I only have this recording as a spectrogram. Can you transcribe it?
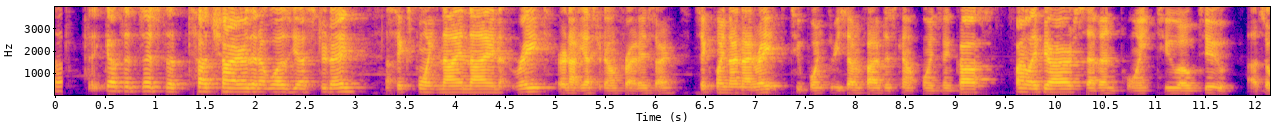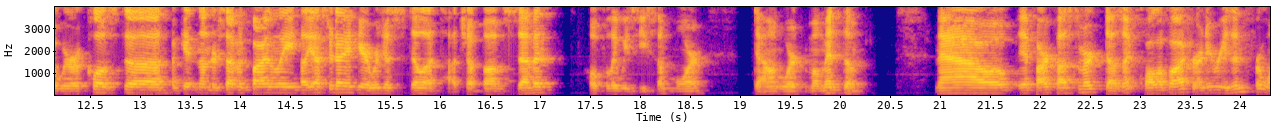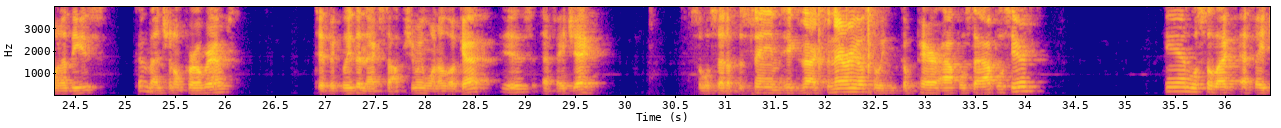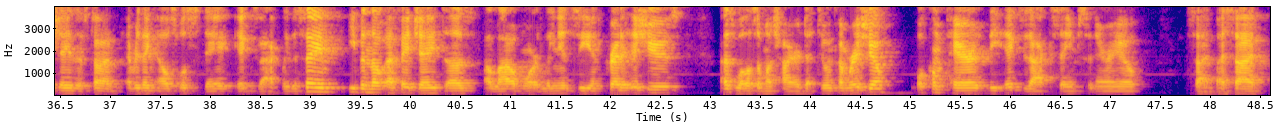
Uh, I think that's just a touch higher than it was yesterday. 6.99 rate, or not yesterday on Friday, sorry. 6.99 rate, 2.375 discount points in cost. Final APR, 7.202. Uh, so we were close to getting under 7 finally uh, yesterday. Here we're just still a touch above 7. Hopefully we see some more downward momentum. Now, if our customer doesn't qualify for any reason for one of these conventional programs, typically the next option we want to look at is FHA. So we'll set up the same exact scenario so we can compare apples to apples here. And we'll select FHA this time. Everything else will stay exactly the same, even though FHA does allow more leniency in credit issues, as well as a much higher debt to income ratio. We'll compare the exact same scenario side by side.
